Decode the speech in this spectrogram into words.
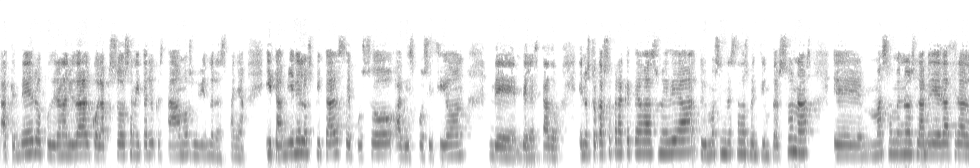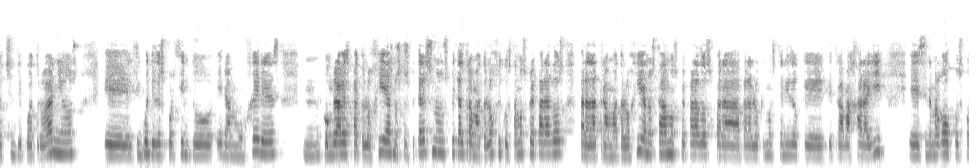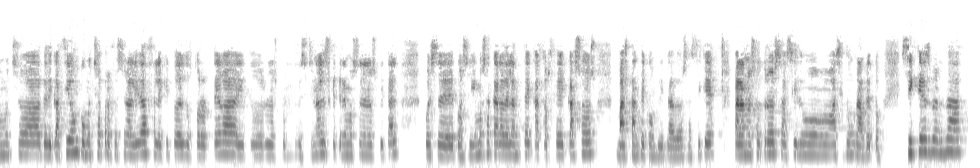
atender o pudieran ayudar al colapso sanitario que estábamos viviendo en España. Y también el hospital se puso a disposición del Estado. En nuestro caso, para que te hagas una idea, tuvimos ingresados 21 personas personas, eh, más o menos la media de edad era de 84 años, eh, el 52% eran mujeres mm, con graves patologías. Nuestro hospital es un hospital traumatológico, estamos preparados para la traumatología, no estábamos preparados para, lo que hemos tenido que, trabajar allí. Eh, sin embargo, pues con mucha dedicación, con mucha profesionalidad, el equipo del doctor Ortega y todos los profesionales que tenemos en el hospital, pues conseguimos sacar adelante 14 casos bastante complicados. Así que para nosotros ha sido, sido un gran reto. Sí que es verdad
